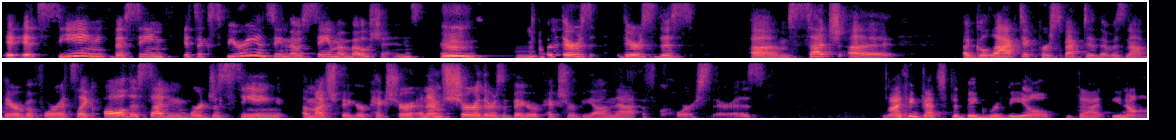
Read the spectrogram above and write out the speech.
it, it's seeing the same, it's experiencing those same emotions, mm-hmm. but there's there's this um such a a galactic perspective that was not there before. It's like all of a sudden we're just seeing a much bigger picture. And I'm sure there's a bigger picture beyond that. Of course, there is. I think that's the big reveal that, you know,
